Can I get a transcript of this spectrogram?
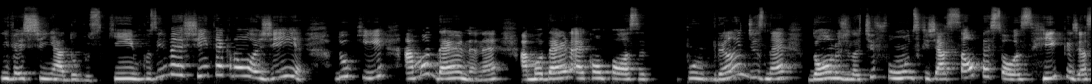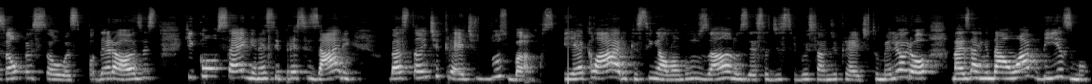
investir em adubos químicos, investir em tecnologia do que a moderna, né? A moderna é composta por grandes né, donos de latifúndios, que já são pessoas ricas, já são pessoas poderosas, que conseguem, né, se precisarem, bastante crédito dos bancos. E é claro que, sim, ao longo dos anos, essa distribuição de crédito melhorou, mas ainda há um abismo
